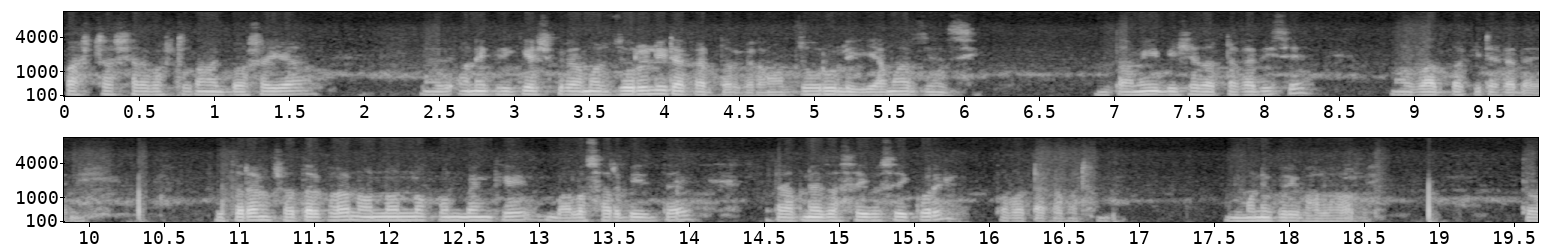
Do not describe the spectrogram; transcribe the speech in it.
পাঁচটা সাড়ে পাঁচটা তোমার বসাইয়া, অনেক রিকোয়েস্ট করে আমার জরুরি টাকার দরকার, আমার জরুরি এমার্জেন্সি কিন্তু আমি বিশ হাজার টাকা দিছে, আমার বাদ বাকি টাকা দেয়নি। সুতরাং সতর্ক হন, অন্য অন্য কোন ব্যাংকে ভালো সার্ভিস দেয় এটা আপনার যাচাই বাছাই করে তারপর টাকা পাঠান। মনে করি ভালো হবে। তো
